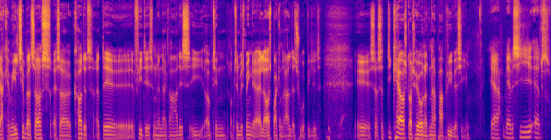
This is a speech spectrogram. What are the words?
der kan MailChimp altså også altså, cut it, at det, fordi det simpelthen er gratis i, op, til en, op til en vis mængde, eller også bare generelt er super billigt. Yeah. Øh, så, så de kan også godt høre under den her paraply, vil jeg sige. Ja, men jeg vil sige, at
